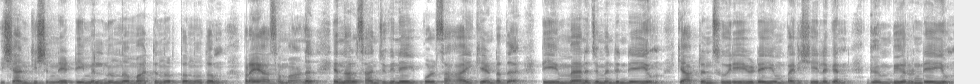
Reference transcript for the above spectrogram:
ഇഷാൻ കിഷനെ ടീമിൽ നിന്ന് മാറ്റി നിർത്തുന്നതും പ്രയാസമാണ്. എന്നാൽ സഞ്ജുവിനെ ഇപ്പോൾ സഹായിക്കേണ്ടത് ടീം മാനേജ്മെന്റിന്റെയും ക്യാപ്റ്റൻ സൂര്യയുടെയും പരിശീലകൻ ഗംഭീറിന്റെയും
